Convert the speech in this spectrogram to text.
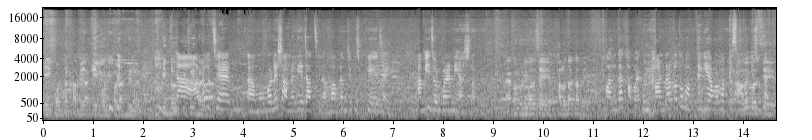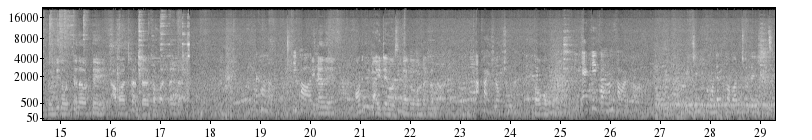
কে কোনটা খাবে আর কে কোনটা অর্ডার দিবে। কিন্তু না হয় আমরা। হচ্ছে মোবাইলের সামনে দিয়ে যাচ্ছিলাম ভাবলাম যে কিছু খেয়ে যাই। আমি জোর করে নিয়ে আসলাম। এখন উনি বলছে ফালুদা খাবে? ফালুদা খাব। এখন ঠান্ডার কথা ভাবতে গিয়ে আবার ভাবতেছি অন্য আমি বলছি দুদিন উঠতে না উঠতে আবার ঠান্ডার খাবার তাই না? না কি খাওয়া এখানে অনেক আইটেম আছে দেখো কোনটা খাবার খাই সবসময়। কমো। একই কমন খাবার খাওয়া? এই যে আমাদের খাবার চলে এসেছে।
